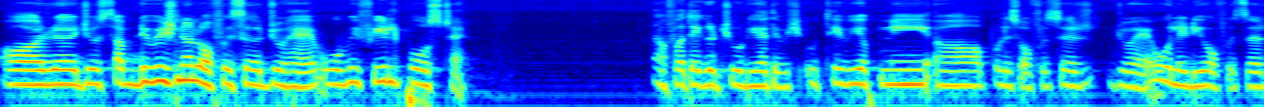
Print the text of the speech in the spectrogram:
ਔਰ ਜੋ ਸਬ ਡਿਵੀਜ਼ਨਲ ਆਫੀਸਰ ਜੋ ਹੈ ਉਹ ਵੀ ਫੀਲਡ ਪੋਸਟ ਹੈ। ਫਤਿਹਗੜ੍ਹ ਚੂੜੀਆ ਦੇ ਵਿੱਚ ਉੱਥੇ ਵੀ ਆਪਣੀ ਪੁਲਿਸ ਆਫੀਸਰ ਜੋ ਹੈ ਉਹ ਲੇਡੀ ਆਫੀਸਰ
